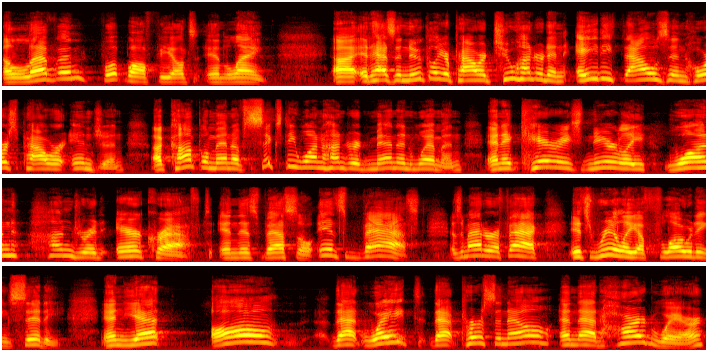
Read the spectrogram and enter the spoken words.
11 football fields in length. Uh, it has a nuclear powered 280,000 horsepower engine, a complement of 6,100 men and women, and it carries nearly 100 aircraft in this vessel. It's vast. As a matter of fact, it's really a floating city. And yet, all that weight, that personnel, and that hardware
